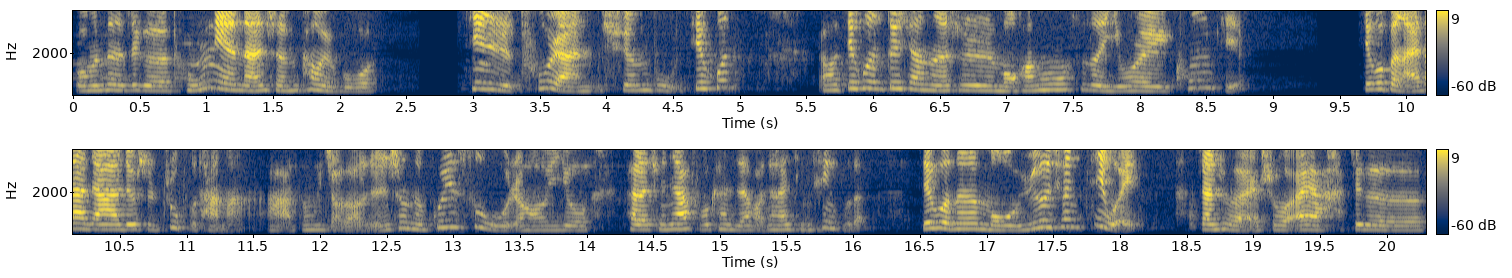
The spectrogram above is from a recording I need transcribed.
我们的这个童年男神潘玮柏近日突然宣布结婚，然后结婚的对象呢是某航空公司的一位空姐。结果本来大家就是祝福他嘛，啊，终于找到人生的归宿，然后又拍了全家福，看起来好像还挺幸福的。结果呢，某娱乐圈纪委站出来说：“哎呀，这个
